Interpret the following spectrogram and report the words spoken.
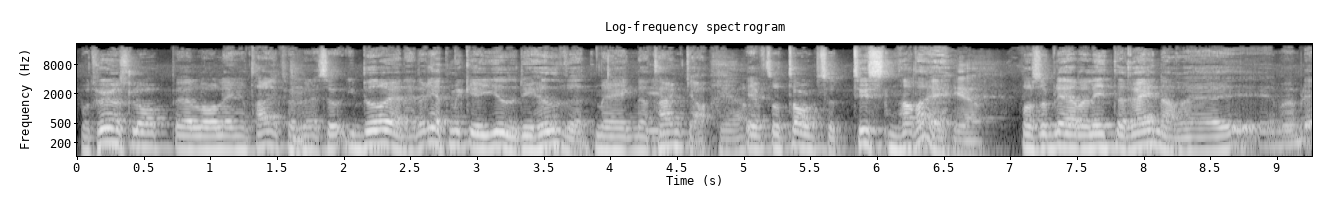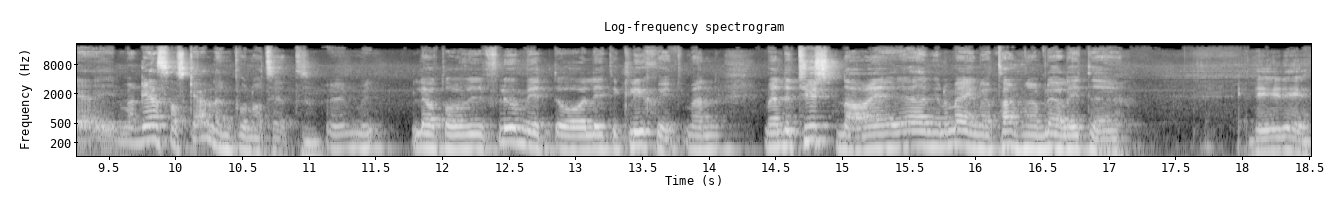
motionslopp eller längre träningspass. Mm. Så i början är det rätt mycket ljud i huvudet med egna Ja. tankar. Ja. Efter ett tag så tystnar det. Ja. Och så blir det lite renare. Man, blir, man rensar skallen på något sätt. Mm. Eh, Låter flummigt och lite klyschigt. Men, men det tystnar. eh, Även de egna tankarna blir lite... Det är, det,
